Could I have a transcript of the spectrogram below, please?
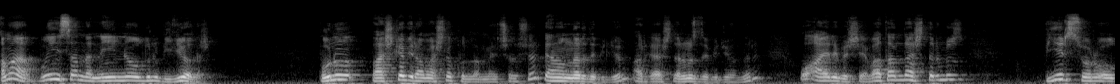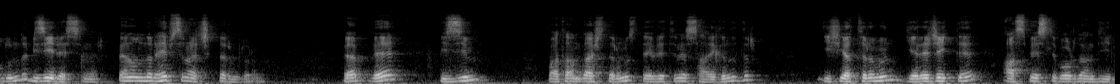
Ama bu insanlar neyin ne olduğunu biliyorlar. Bunu başka bir amaçla kullanmaya çalışıyor. Ben onları da biliyorum. Arkadaşlarımız da biliyor onları. O ayrı bir şey. Vatandaşlarımız bir soru olduğunda bize iletsinler. Ben onları hepsini açıklarım durumu. Ve, ve bizim vatandaşlarımız devletine saygılıdır. İş yatırımın gelecekte asbestli bordan değil,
